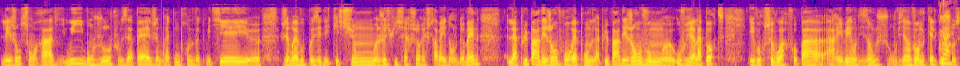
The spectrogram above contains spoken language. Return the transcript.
les gens sont ravis. Oui, bonjour, je vous appelle, j'aimerais comprendre votre métier, euh, j'aimerais vous poser des questions, je suis chercheur et je travaille dans le domaine. La plupart des gens vont répondre, la plupart des gens vont euh, ouvrir la porte et vous recevoir. Faut pas arriver en disant qu'on vient vendre quelque chose.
